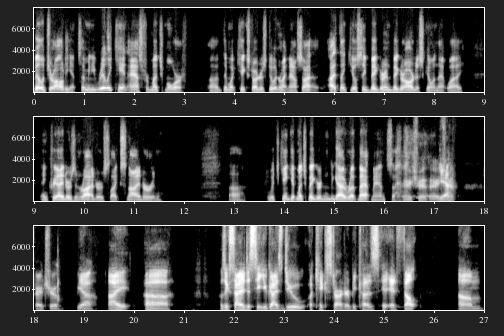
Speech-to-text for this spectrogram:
builds your audience. I mean, you really can't ask for much more uh, than what Kickstarter's doing right now. So I, I think you'll see bigger and bigger artists going that way, and creators and writers like Snyder and uh, which can't get much bigger than the guy who wrote Batman. So very true. Very yeah, true. very true. Yeah, I uh, was excited to see you guys do a Kickstarter because it, it felt, um,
